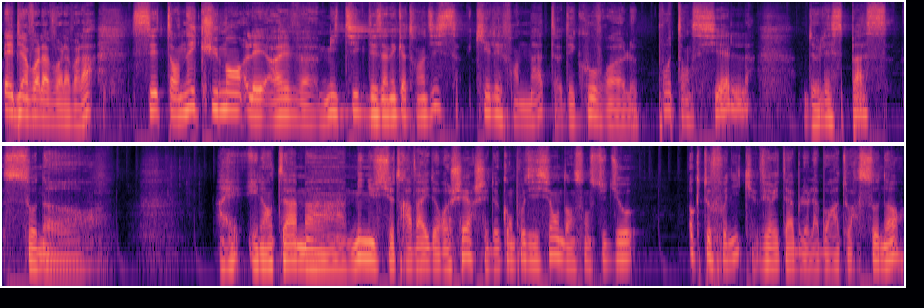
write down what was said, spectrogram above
Eh bien voilà, voilà, voilà. C'est en écumant les rêves mythiques des années 90 qu'Elephant Mat découvre le potentiel de l'espace sonore. Il entame un minutieux travail de recherche et de composition dans son studio octophonique, véritable laboratoire sonore,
